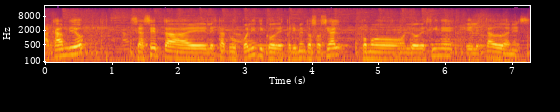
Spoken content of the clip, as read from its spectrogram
a cambio, se acepta el estatus político de experimento social como lo define el Estado danés.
